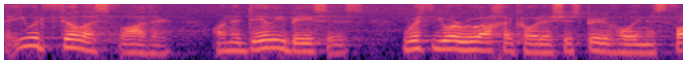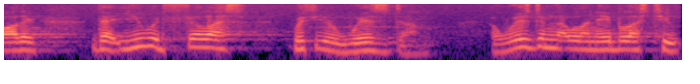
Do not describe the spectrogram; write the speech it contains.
that you would fill us, Father, on a daily basis with your Ruach HaKodesh, your Spirit of holiness. Father, that you would fill us with your wisdom a wisdom that will enable us to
